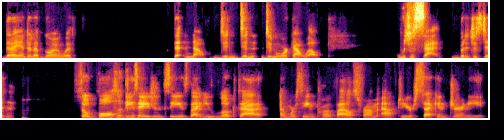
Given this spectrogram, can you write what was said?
that I ended up going with that no didn't didn't didn't work out well which is sad but it just didn't. So both of these agencies that you looked at and were seeing profiles from after your second journey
